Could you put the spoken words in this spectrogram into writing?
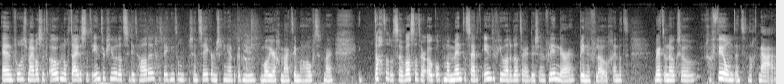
En volgens mij was het ook nog tijdens dat interview dat ze dit hadden. Dat weet ik niet 100% zeker. Misschien heb ik het nu mooier gemaakt in mijn hoofd. Maar ik dacht dat het zo was dat er ook op het moment dat zij dat interview hadden, dat er dus een vlinder binnenvloog. En dat werd toen ook zo gefilmd. En toen dacht ik, nou,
